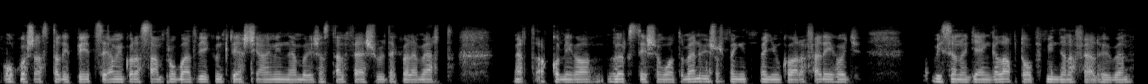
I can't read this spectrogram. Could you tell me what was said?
okos asztali PC, amikor a szám próbált vékony csinálni mindenből, és aztán felsültek vele, mert, mert akkor még a workstation volt a menü, és most megint megyünk arra felé, hogy viszonylag gyenge laptop, minden a felhőben.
